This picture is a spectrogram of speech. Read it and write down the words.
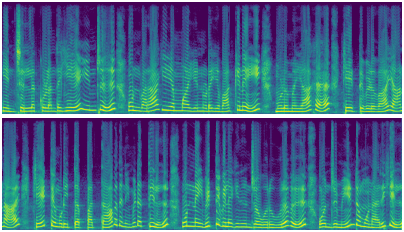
என் செல்ல குழந்தையே இன்று உன் வராகி அம்மா என்னுடைய வாக்கினை முழுமையாக கேட்டு விடுவாயானால் கேட்டு முடித்த பத்தாவது நிமிடத்தில் உன்னை விட்டு விலகி நின்ற ஒரு உறவு ஒன்று மீண்டும் உன் அருகில்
